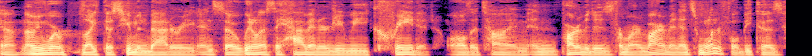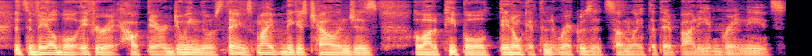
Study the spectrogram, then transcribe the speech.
Yeah. I mean, we're like this human battery. And so we don't necessarily have energy. We create it all the time. And part of it is from our environment. And it's wonderful because it's available if you're out there doing those things. My biggest challenge is a lot of people, they don't get the requisite sunlight that their body and brain needs.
